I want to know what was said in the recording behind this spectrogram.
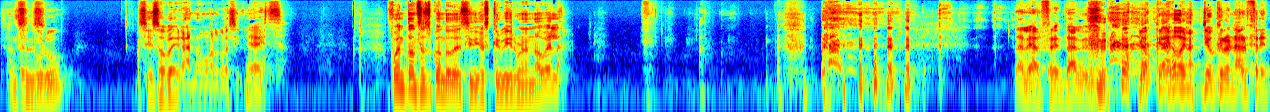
¿Se hace Entonces- gurú? Se hizo vegano o algo así. Fue entonces cuando decidió escribir una novela. Dale, Alfred, dale. Yo creo, en- yo creo en Alfred.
